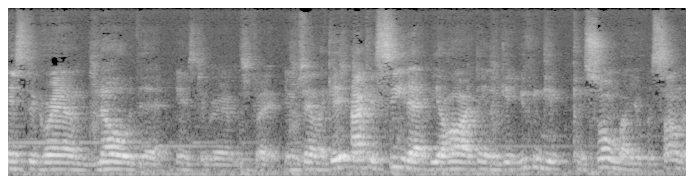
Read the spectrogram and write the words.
Instagram know that Instagram is fake. You know what I'm saying? Like, it, I can see that be a hard thing to get. You can get consumed by your persona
